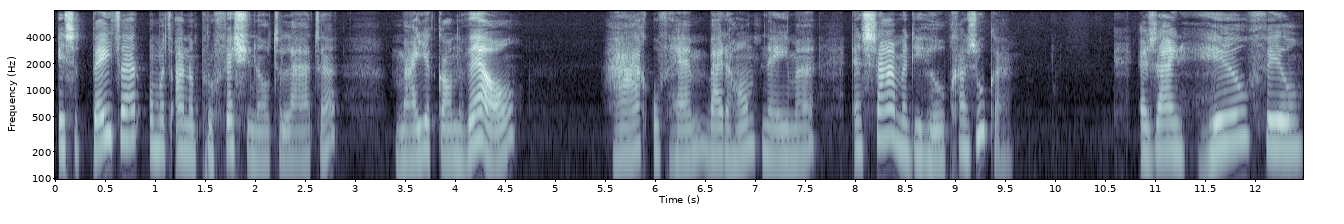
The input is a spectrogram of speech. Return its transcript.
is het beter om het aan een professional te laten, maar je kan wel haar of hem bij de hand nemen en samen die hulp gaan zoeken. Er zijn heel veel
